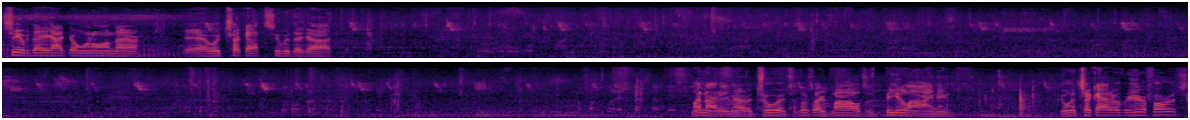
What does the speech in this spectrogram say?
see what they got going on there. Yeah, we'll check out, see what they got. Might not even have a choice. It looks like Miles is beelining. You want to check out over here for us?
